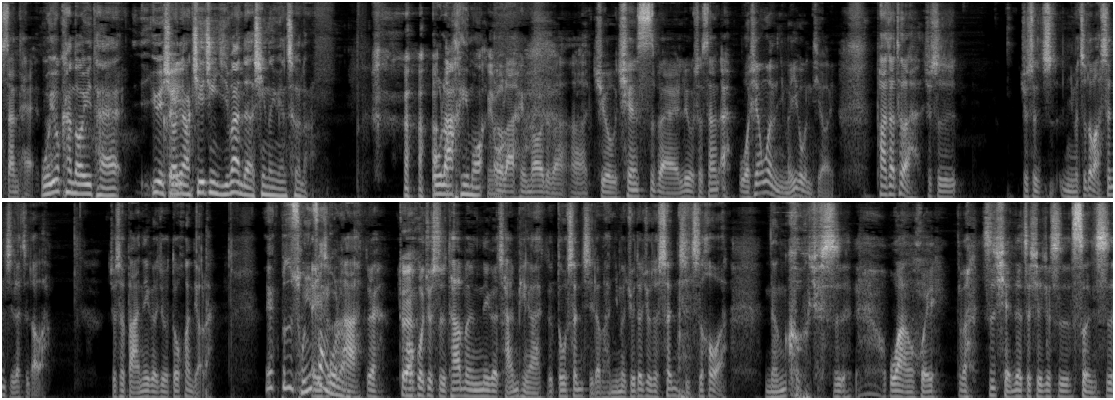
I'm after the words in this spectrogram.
三台。我又看到一台月销量接近一万的新能源车了，欧拉黑猫。欧拉黑猫对吧？啊，九千四百六十三。哎，我先问你们一个问题啊，帕萨特啊，就是就是知你们知道吧？升级了，知道吧？就是把那个就都换掉了。哎，不是重新撞过了对，对啊包括就是他们那个产品啊，都都升级了嘛。你们觉得就是升级之后啊，能够就是 挽回对吧？之前的这些就是损失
